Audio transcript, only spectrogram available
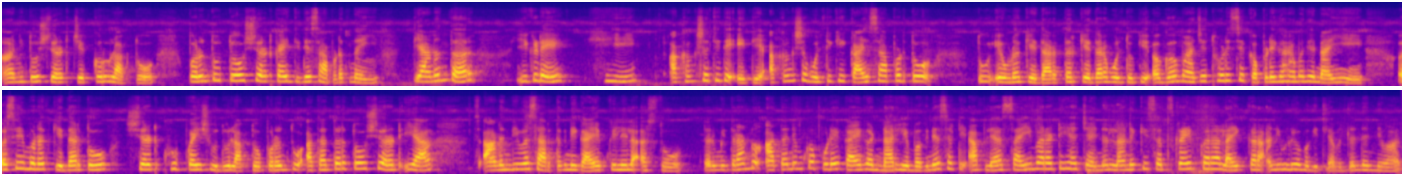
आणि तो शर्ट चेक करू लागतो परंतु तो शर्ट काही तिथे सापडत नाही. त्यानंतर इकडे ही आकांक्षा तिथे येते. आकांक्षा बोलते की काय सापडतो? तू एवढं केदार तर केदार बोलतो की अगं माझे थोडेसे कपडे घरामध्ये नाही आहे असे म्हणत केदार तो शर्ट खूप काही शोधू लागतो परंतु आता तर तो शर्ट या आनंदी व सार्थकने गायब केलेला असतो. तर मित्रांनो आता नेमकं पुढे काय घडणार हे बघण्यासाठी आपल्या साई मराठी ह्या चॅनलला नक्की सबस्क्राईब करा लाईक करा आणि व्हिडिओ बघितल्याबद्दल धन्यवाद.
